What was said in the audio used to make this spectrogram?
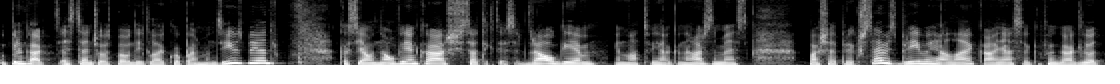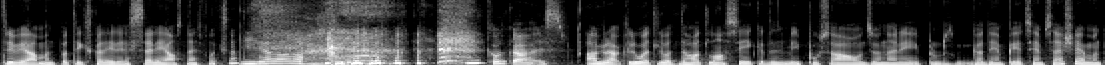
Pirmkārt, es cenšos pavadīt laiku kopā ar manu dzīvesbiedru, kas jau nav vienkārši satikties ar draugiem, gan Latvijā, gan ārzemēs. Pašai priekš sevis brīvajā laikā, jāsaka, pirmkārt, ļoti triviāli. Man patīk skatīties seriālus Netflix. Jā, kaut kā es agrāk ļoti, ļoti daudz lasīju, kad es biju pusaudze un arī pirms gadiem, pieciem, sešiem. Un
